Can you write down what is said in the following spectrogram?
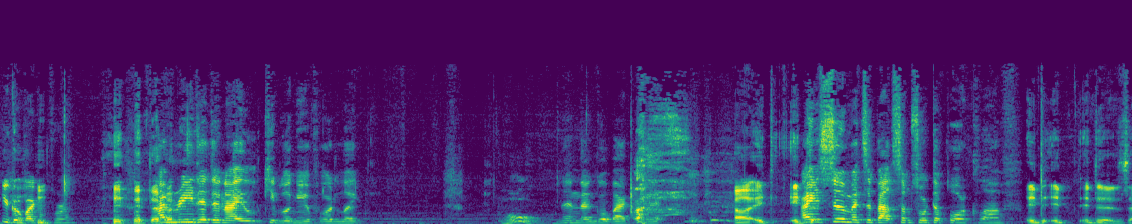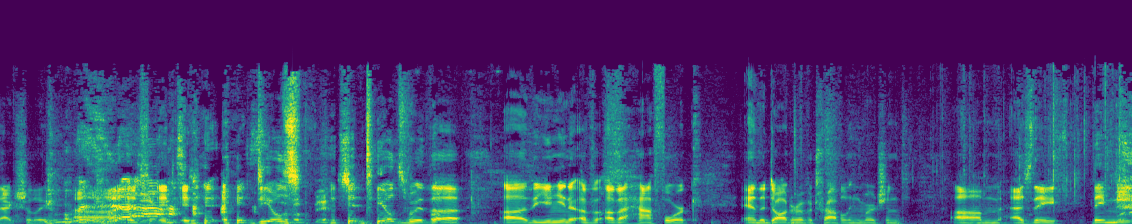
You go back and forth. I read it and I keep looking forward like, Ooh. and then go back to it. uh, it it I assume it's about some sort of orc love. It it, it is actually. Uh, it, it, it, it deals it deals with uh, uh, the union of, of a half orc and the daughter of a traveling merchant um, as they they meet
